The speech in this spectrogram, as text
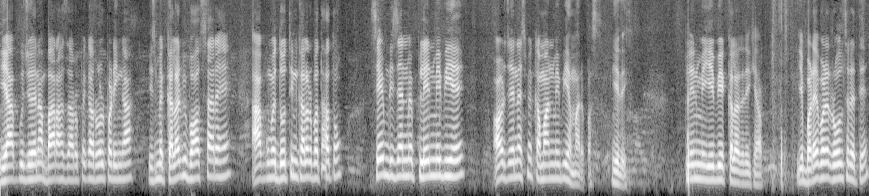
ये आपको जो है ना, बारह हज़ार रुपये का रोल पड़ेगा। इसमें कलर भी बहुत सारे हैं। आपको मैं दो तीन कलर बताता हूँ। सेम डिज़ाइन में प्लेन में भी है और जो है ना इसमें कमान में भी हमारे पास। ये देखिए, प्लेन में ये भी एक कलर है, देखिए आप। ये बड़े बड़े रोल्स रहते हैं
